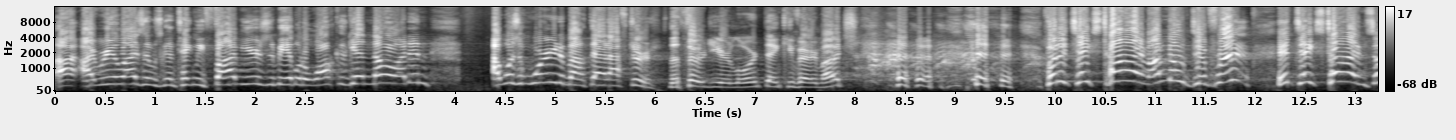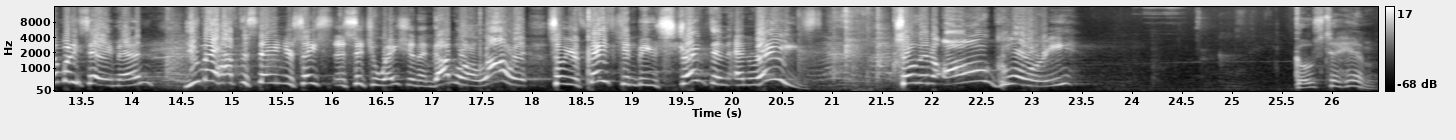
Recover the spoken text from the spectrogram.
I, I realized it was going to take me five years to be able to walk again? No, I didn't. I wasn't worried about that after the third year, Lord. Thank you very much. but it takes time. I'm no different. It takes time. Somebody say amen. You may have to stay in your situation, and God will allow it so your faith can be strengthened and raised. So then all glory goes to Him.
